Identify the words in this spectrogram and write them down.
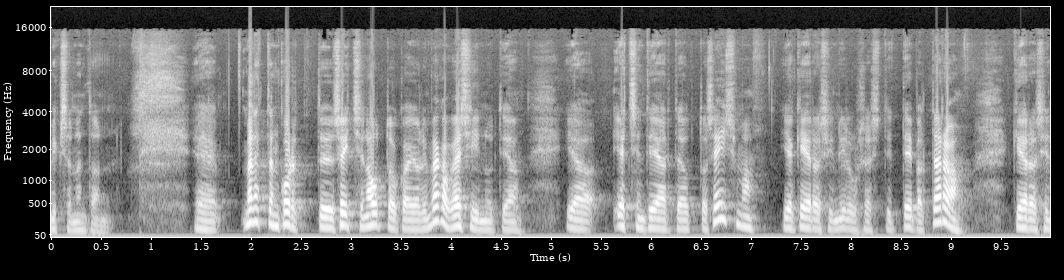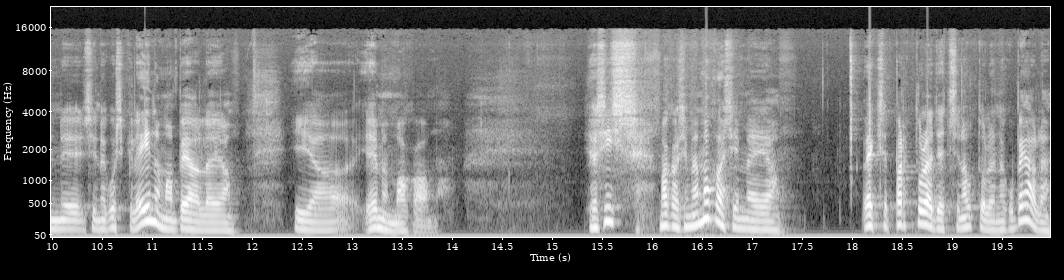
miks see nõnda on. Mäletan kord sõitsin autoga ja olin väga väsinud ja, ja jätsin tee äärde auto seisma ja keerasin ilusasti tee pealt ära. keerasin sinna kuskile heinamaa peale ja, ja jäime magama. ja siis magasime, magasime ja väiksed parktuled jätsin autole nagu peale.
